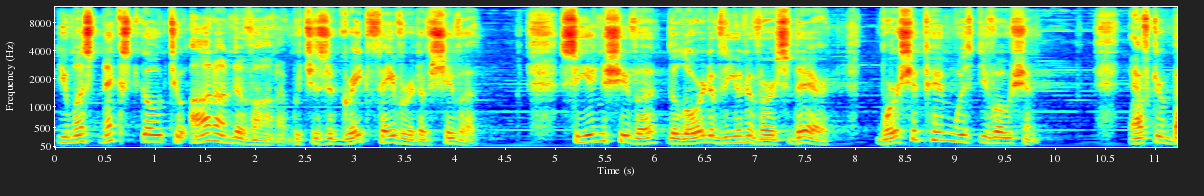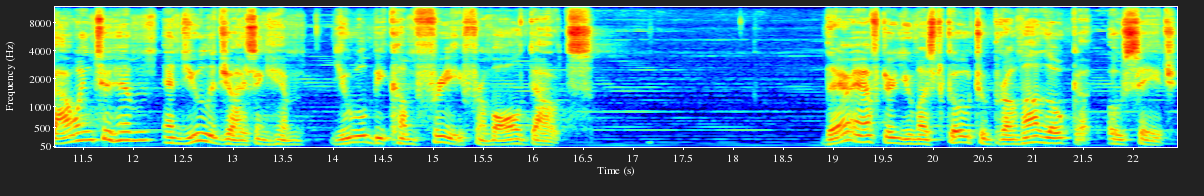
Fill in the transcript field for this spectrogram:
you must next go to Anandavana, which is a great favorite of Shiva. Seeing Shiva, the Lord of the universe, there, worship him with devotion. After bowing to him and eulogizing him, you will become free from all doubts. Thereafter you must go to Brahmaloka, O sage,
